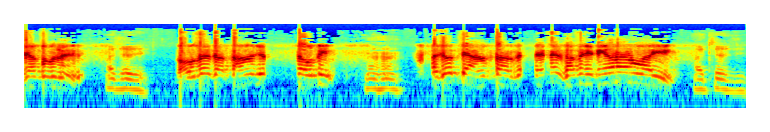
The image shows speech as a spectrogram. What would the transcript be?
ਜੰਗੋ ਨੇ। ਅੱਛਾ ਜੀ। ਗਾਉਂਦੇ ਤਾਂ ਤਾਂ ਜੋ ਆਉਂਦੀ ਹਾਂ ਹਾਂ। ਅਜੋ ਧਿਆਨ ਧਰਦੇ ਨੇ ਸਮਝ ਨਹੀਂ ਉਹਨਾਂ ਨੂੰ ਆਈ। ਅੱਛਾ ਜੀ।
